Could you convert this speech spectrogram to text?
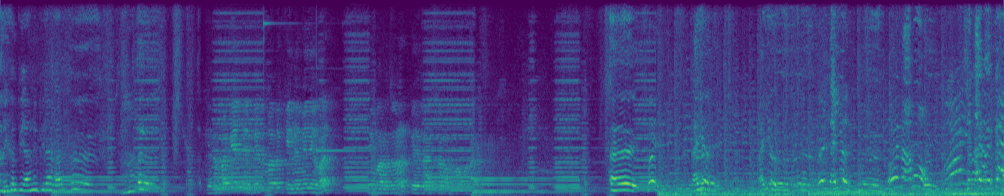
Ay kan pirang ni pirang kan? কেনেবাকে টেবলেট খোৱাটো খেলি মেলি হয় এই মানুহজনৰ পেৰালাইছ হোৱাৰ সম্ভাৱনা আছে Ay! Hoy, kayo. Kayo. Hoy, kayo. Hoy, namo. Oy, Sa tayo ba ka?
